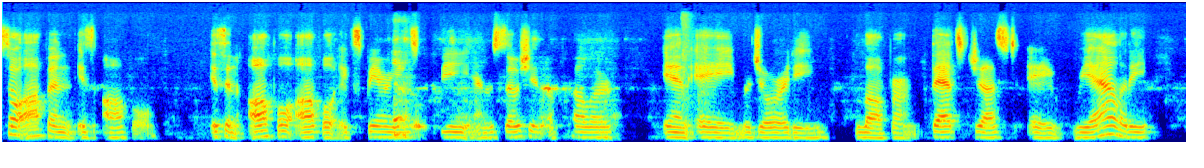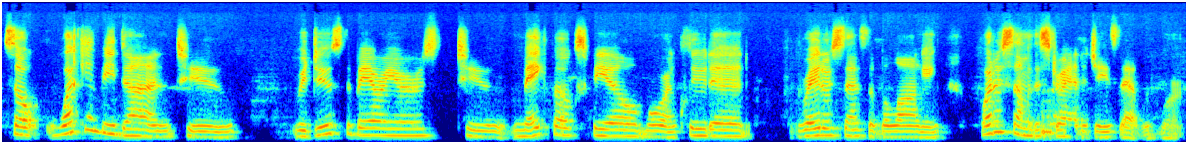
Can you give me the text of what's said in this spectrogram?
so often it's awful. It's an awful, awful experience to be an associate of color in a majority law firm. That's just a reality. So, what can be done to reduce the barriers, to make folks feel more included, greater sense of belonging? What are some of the strategies that would work?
